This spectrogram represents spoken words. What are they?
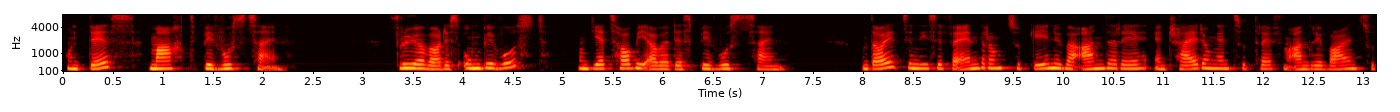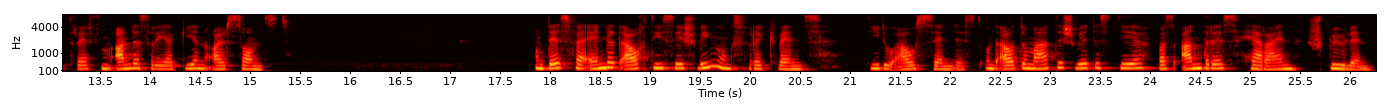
Und das macht Bewusstsein. Früher war das unbewusst und jetzt habe ich aber das Bewusstsein. Und da jetzt in diese Veränderung zu gehen, über andere Entscheidungen zu treffen, andere Wahlen zu treffen, anders reagieren als sonst. Und das verändert auch diese Schwingungsfrequenz, die du aussendest. Und automatisch wird es dir was anderes hereinspülen.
